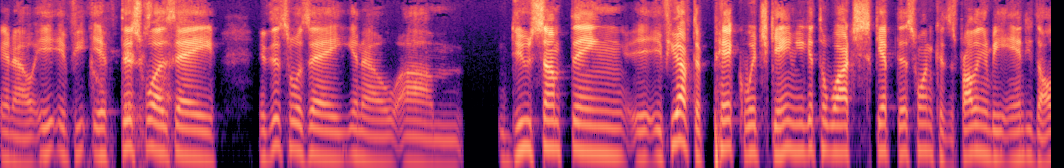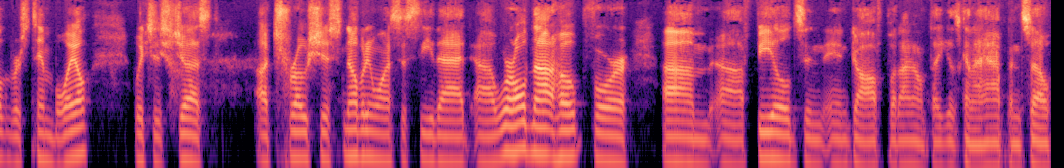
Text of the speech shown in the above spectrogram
You know, if if this was a if this was a you know um do something if you have to pick which game you get to watch skip this one because it's probably going to be andy dalton versus tim boyle which is just atrocious nobody wants to see that uh, we're holding out hope for um, uh, Fields and, and Goff, but I don't think it's going to happen. So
